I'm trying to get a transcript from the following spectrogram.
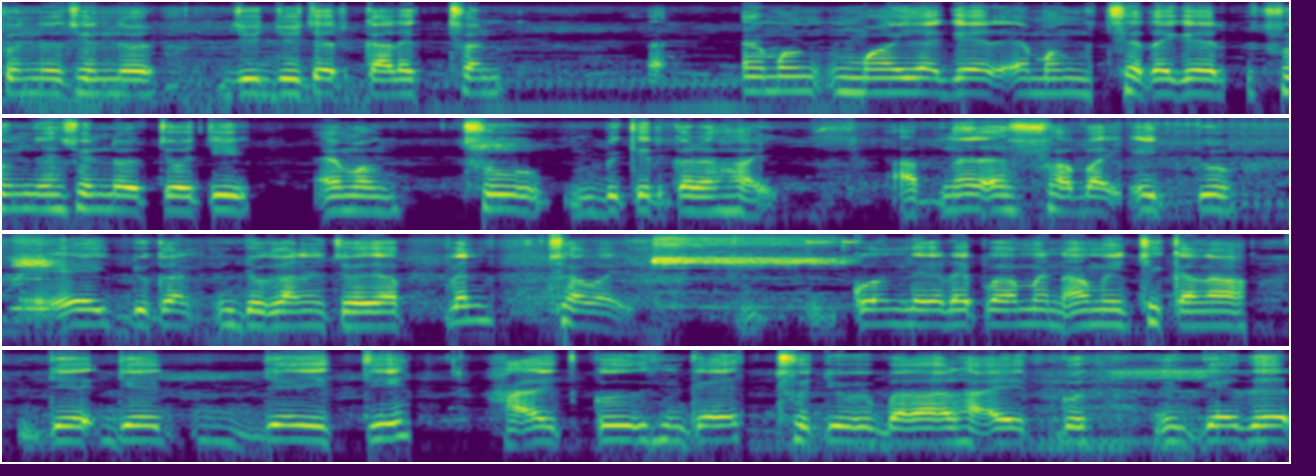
সুন্দর সুন্দর জুতার কালেকশন এবং মহিলাদের এবং ছেলেদের সুন্দর সুন্দর চটি এবং শু বিক্রি করা হয়। আপনারা সবাই একটু এই দোকান, দোকানে চলে আসবেন সবাই। কোন পাবেন আমি ঠিকানা যে যে যে হাই স্কুল গেট ছুটিবার হাই স্কুল গেটের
